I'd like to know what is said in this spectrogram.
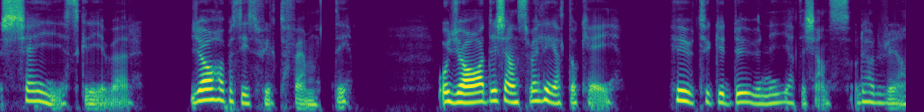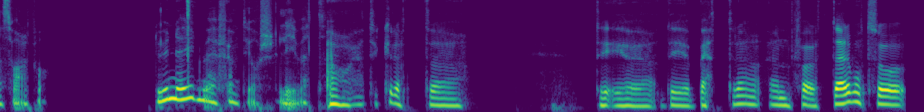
tjej skriver. Jag har precis fyllt 50. Och ja, det känns väl helt okej. Hur tycker du ni att det känns? Och det har du redan svarat på. Du är nöjd med 50-årslivet? Ja, jag tycker att eh, det, är, det är bättre än förut. Däremot så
